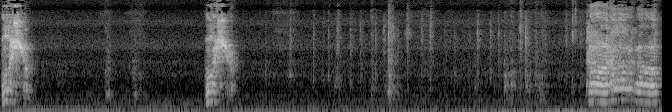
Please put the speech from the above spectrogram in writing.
Бусю. Бусю. Та-ра-ра.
